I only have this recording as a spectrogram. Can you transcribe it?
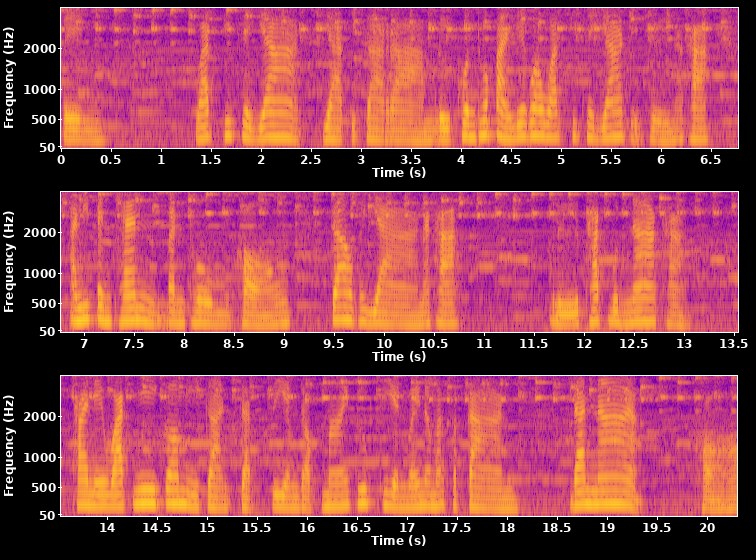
เป็นวัดพิชยาตยาติการาม หรือคนทั่วไปเรียกว่าวัดพิชยาตเฉยๆนะคะ อันนี้เป็นแท่นบรรทมของเจ้าพระยานะคะ หรือทัดบุญนาคค่ะ ภายในวัดนี่ก็มีการจัดเตรียมดอกไม้ทูบเทียนไว้นมัสการ ด้านหน้าของ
